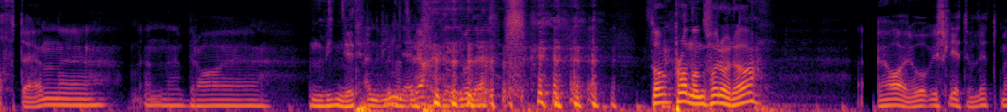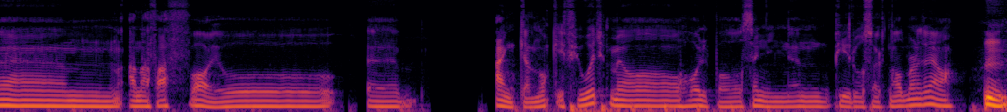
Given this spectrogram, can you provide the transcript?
ofte en, eh, en bra eh, En vinner. En vinner, ja. Det det. Så planene for året, da? Vi, har jo, vi sliter jo litt med mm, NFF var jo eh, enkel nok i fjor med å holde på å sende inn en pyrosøknad, blant annet. Mm.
